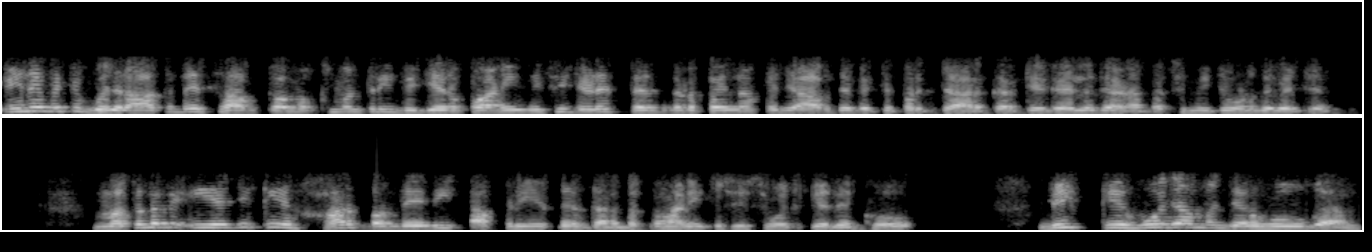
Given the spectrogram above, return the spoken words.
ਇਹਦੇ ਵਿੱਚ ਗੁਜਰਾਤ ਦੇ ਸਾਬਕਾ ਮੁੱਖ ਮੰਤਰੀ ਵਿਜੇ ਰੁਪਾਣੀ ਵੀ ਸੀ, ਜਿਹੜੇ ਤਿੰਨ ਦਿਨ ਪਹਿਲਾਂ ਪੰਜਾਬ ਦੇ ਵਿੱਚ ਪ੍ਰਚਾਰ ਕਰਕੇ ਗਏ, ਲੁਧਿਆਣਾ ਪੱਛਮੀ ਚੋਣ ਦੇ ਵਿੱਚ। ਮਤਲਬ ਇਹ ਹੈ ਜੀ ਕਿ ਹਰ ਬੰਦੇ ਦੀ ਆਪਣੀ ਇੱਕ ਦਰਦ ਕਹਾਣੀ ਤੁਸੀਂ ਸੋਚ ਕੇ ਦੇਖੋ ਵੀ ਕਿਹੋ ਜਿਹਾ ਮੰਜ਼ਰ ਹੋਊਗਾ।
